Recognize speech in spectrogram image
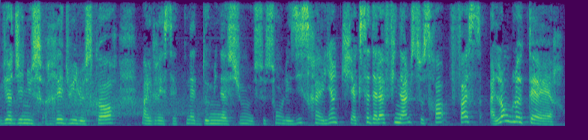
Virginius réduit le score. Malgré cette nette domination, ce sont les Israéliens qui accèdent à la finale. Ce sera face à l'Angleterre.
